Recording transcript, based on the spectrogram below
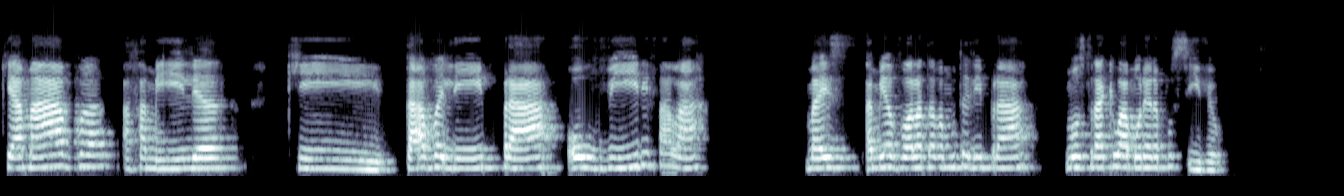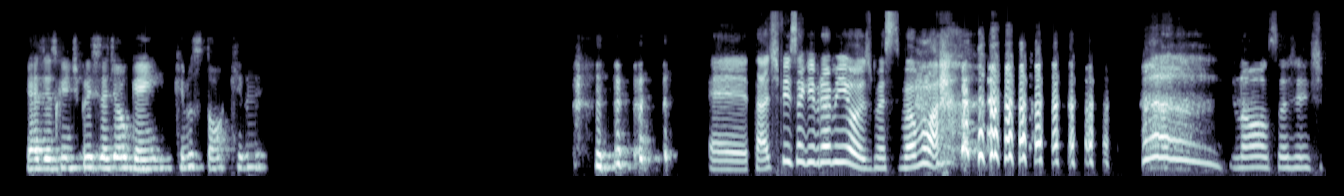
que amava a família, que estava ali para ouvir e falar. Mas a minha avó estava muito ali para mostrar que o amor era possível. E às vezes que a gente precisa de alguém que nos toque, né? É, tá difícil aqui para mim hoje, mas vamos lá. Nossa, a gente,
